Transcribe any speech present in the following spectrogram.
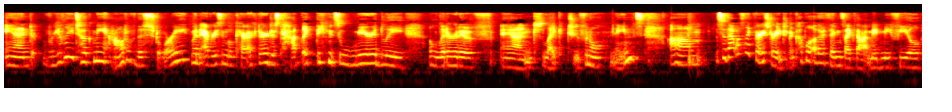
and really took me out of the story when every single character just had like these weirdly alliterative and like juvenile names. Um, so that was like very strange and a couple other things like that made me feel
